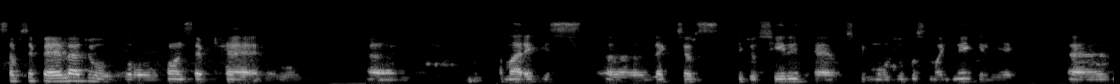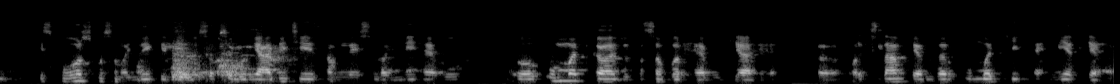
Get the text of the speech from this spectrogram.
सबसे पहला जो कॉन्सेप्ट है वो आ, हमारे इस लेक्चर्स की जो सीरीज़ है उसके मौजू को समझने के लिए इस कोर्स को समझने के लिए जो सबसे बुनियादी चीज़ हमने समझनी है वो तो उम्मत का जो तस्वर है वो क्या है? और इस्लाम के अंदर उम्मत की अहमियत क्या है?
